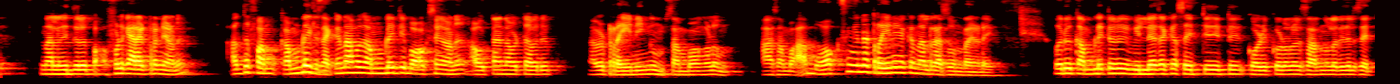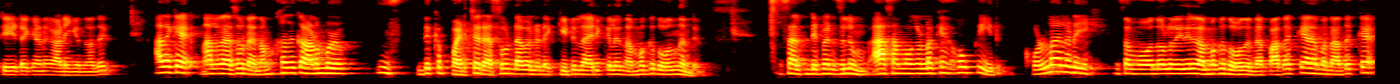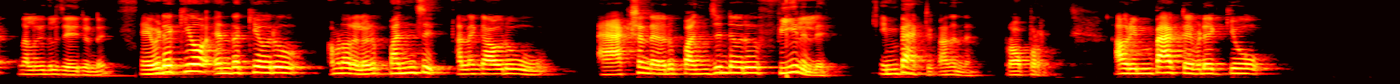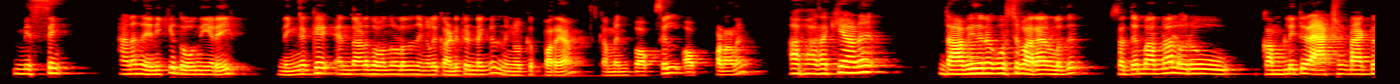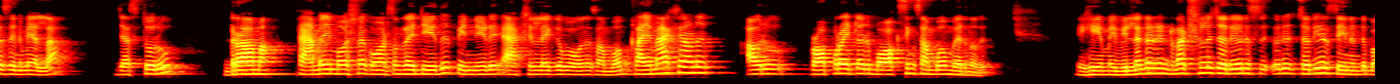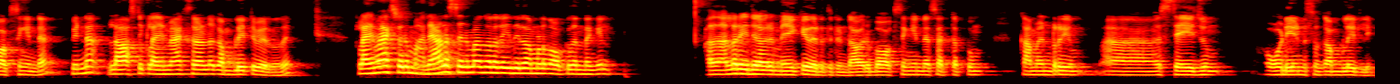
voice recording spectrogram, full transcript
നല്ല രീതിയിൽ പവർഫുൾ ക്യാരക്ടർ തന്നെയാണ്. അത് complete second half complete boxing ആണ്. ഔട്ട് ആൻഡ് ഔട്ട് അവർ അവർ ട്രെയിനിങ്ങും സംഭവങ്ങളും ആ സംഭവം. ആ ബോക്സിങ്ങിന്റെ ട്രെയിനിങ് ഒക്കെ നല്ല രസമുണ്ടായിട്ടുണ്ടായി ഒരു കംപ്ലീറ്റ് ഒരു വില്ലേജ് ഒക്കെ സെറ്റ് ചെയ്തിട്ട് കോഴിക്കോടുള്ള ഒരു സ്ഥലം എന്നുള്ള രീതിയിൽ സെറ്റ് ചെയ്തിട്ടൊക്കെയാണ് കാണിക്കുന്നത്. അത് അതൊക്കെ നല്ല രസമുണ്ടായി നമുക്കത് കാണുമ്പോഴും ഇതൊക്കെ പഠിച്ച രസം ഉണ്ടാവല്ലേ കിടിലായിരിക്കല്ലേ നമുക്ക് തോന്നുന്നുണ്ട്. സെൽഫ് ഡിഫെൻസിലും ആ സംഭവങ്ങളിലൊക്കെ ഓക്കെ ഇത് കൊള്ളാലടേ സംഭവം എന്നുള്ള രീതിയിൽ നമുക്ക് തോന്നുന്നുണ്ട്. അപ്പം അതൊക്കെ ഞാൻ പറഞ്ഞത് അതൊക്കെ നല്ല രീതിയിൽ ചെയ്തിട്ടുണ്ട്. എവിടെയൊക്കെയോ എന്തൊക്കെയോ ഒരു നമ്മൾ പറയില്ല ഒരു പഞ്ച് അല്ലെങ്കിൽ ആ ഒരു ആക്ഷന്റെ ഒരു പഞ്ചിന്റെ ഒരു ഫീലില്ലേ ഇമ്പാക്റ്റ് അതന്നെ പ്രോപ്പർ ആ ഒരു ഇമ്പാക്റ്റ് എവിടേക്കോ മിസ്സിങ് ആണെന്ന് എനിക്ക് തോന്നിയടേ. നിങ്ങൾക്ക് എന്താണ് തോന്നുന്നത്? നിങ്ങൾ കണ്ടിട്ടുണ്ടെങ്കിൽ നിങ്ങൾക്ക് പറയാം. കമന്റ് ബോക്സിൽ ഓപ്പൺ ആണ്. അപ്പോൾ അതൊക്കെയാണ് ദാവീദിനെ കുറിച്ച് പറയാനുള്ളത്. സത്യം പറഞ്ഞാൽ ഒരു കംപ്ലീറ്റ് ഒരു ആക്ഷൻ പാക്ഡ് സിനിമയല്ല. ജസ്റ്റ് ഒരു ഡ്രാമ ഫാമിലി ഇമോഷനെ കോൺസെൻട്രേറ്റ് ചെയ്ത് പിന്നീട് ആക്ഷനിലേക്ക് പോകുന്ന സംഭവം. ക്ലൈമാക്സിലാണ് ആ ഒരു പ്രോപ്പറായിട്ടുള്ള ഒരു ബോക്സിംഗ് സംഭവം വരുന്നത്. ഈ വില്ലന്റെ ഒരു ഇൻട്രഡക്ഷനിൽ ചെറിയൊരു ഒരു ചെറിയൊരു സീൻ ഉണ്ട് ബോക്സിങ്ങിന്റെ പിന്നെ ലാസ്റ്റ് ക്ലൈമാക്സിലാണ് കംപ്ലീറ്റ് വരുന്നത്. ക്ലൈമാക്സ് ഒരു മലയാള സിനിമ എന്നുള്ള രീതിയിൽ നമ്മൾ നോക്കുന്നുണ്ടെങ്കിൽ അത് നല്ല രീതിയിൽ അവർ മേക്ക് ചെയ്തെടുത്തിട്ടുണ്ട്. ആ ഒരു ബോക്സിങ്ങിന്റെ സെറ്റപ്പും കമൻട്രിയും സ്റ്റേജും ഓഡിയൻസും കംപ്ലീറ്റ്ലി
